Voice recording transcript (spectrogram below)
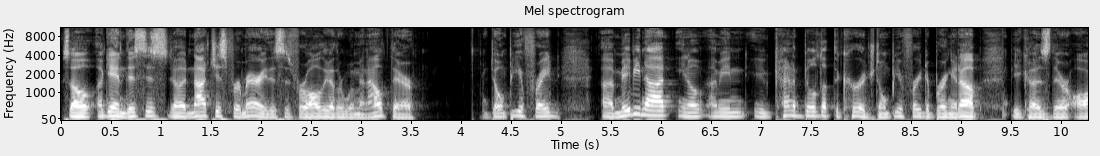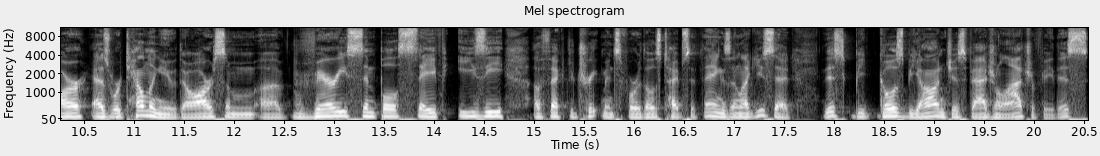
So again this is uh, not just for mary this is for all the other women out there don't be afraid uh, maybe not you know i mean you kind of build up the courage. Don't be afraid to bring it up because there are as we're telling you there are some uh, very simple safe easy effective treatments for those types of things. And like you said this be, goes beyond just vaginal atrophy. This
